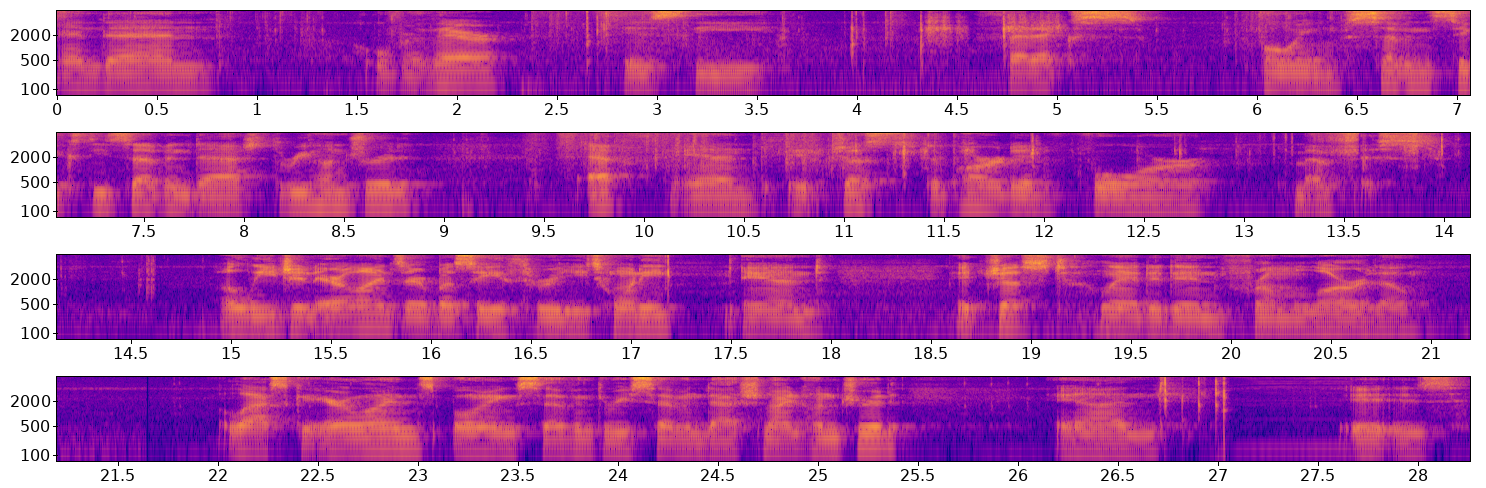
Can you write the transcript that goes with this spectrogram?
And then over there is the FedEx Boeing 767-300F and it just departed for Memphis. Allegiant Airlines Airbus A320 and it just landed in from Laredo. Alaska Airlines Boeing 737-900 and it is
